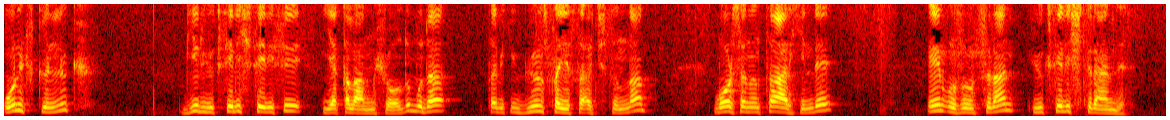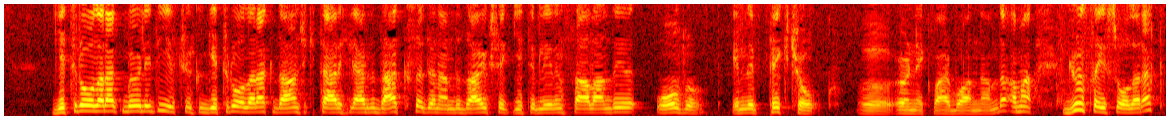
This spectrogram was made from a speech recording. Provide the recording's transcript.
13 günlük bir yükseliş serisi yakalanmış oldu. Bu da tabii ki gün sayısı açısından borsanın tarihinde en uzun süren yükseliş trendi. Getiri olarak böyle değil çünkü getiri olarak daha önceki tarihlerde daha kısa dönemde daha yüksek getirilerin sağlandığı oldu. Hem de pek çok e, örnek var bu anlamda ama gün sayısı olarak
